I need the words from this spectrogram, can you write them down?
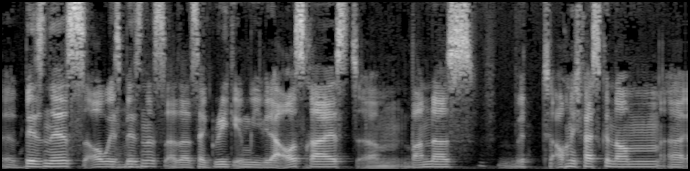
äh, Business, always Mhm. Business, also als der Greek irgendwie wieder ausreist, ähm, Wanders wird auch nicht festgenommen, äh,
